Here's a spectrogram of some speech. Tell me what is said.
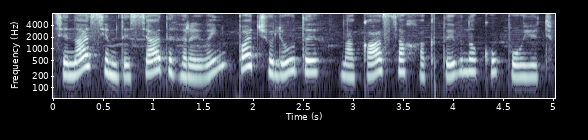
Ціна 70 гривень. Бачу, люди на касах активно купують.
